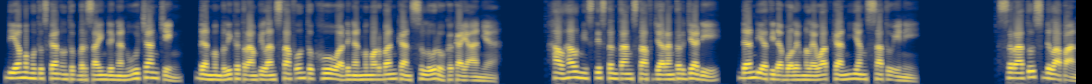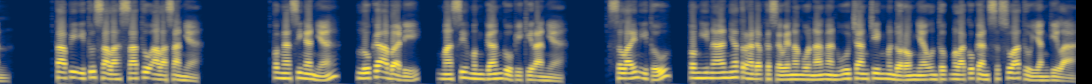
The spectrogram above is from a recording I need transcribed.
dia memutuskan untuk bersaing dengan Wu Changqing, dan membeli keterampilan staf untuk Hua dengan mengorbankan seluruh kekayaannya. Hal-hal mistis tentang staf jarang terjadi, dan dia tidak boleh melewatkan yang satu ini. 108. Tapi itu salah satu alasannya. Pengasingannya, luka abadi, masih mengganggu pikirannya. Selain itu, penghinaannya terhadap kesewenang-wenangan Wu Changqing mendorongnya untuk melakukan sesuatu yang gila.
